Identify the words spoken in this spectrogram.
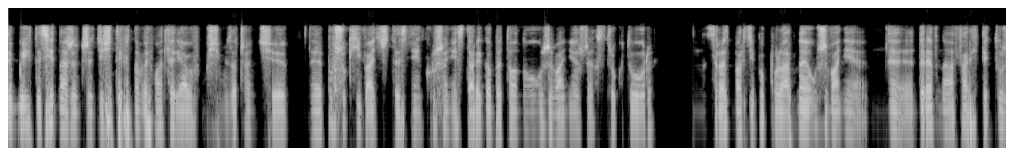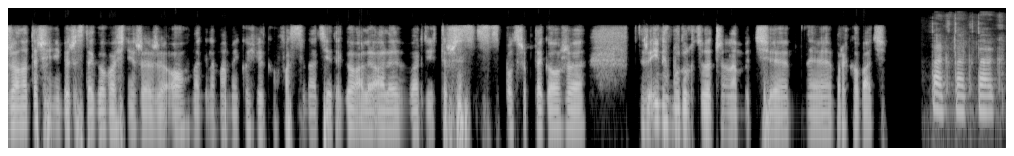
Jakby to jest jedna rzecz, że gdzieś tych nowych materiałów musimy zacząć e, poszukiwać, czy to jest nie wiem, kruszenie starego betonu, używanie różnych struktur, coraz bardziej popularne używanie e, drewna w architekturze. Ono też się nie bierze z tego właśnie, że, że o, nagle mamy jakąś wielką fascynację tego, ale, ale bardziej też z, z potrzeb tego, że, że innych budulców zaczyna nam być e, brakować. Tak, tak, tak.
